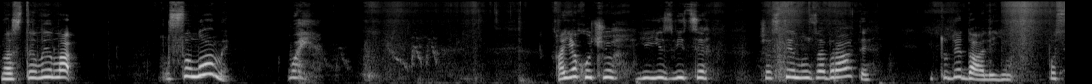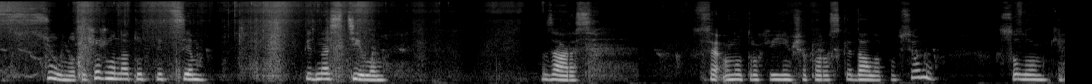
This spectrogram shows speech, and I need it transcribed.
настелила соломи. Ой. А я хочу її звідси частину забрати і туди далі їм посунути. Що ж вона тут під цим, під настілом? Зараз. Все, воно трохи їм ще порозкидала по всьому соломки.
